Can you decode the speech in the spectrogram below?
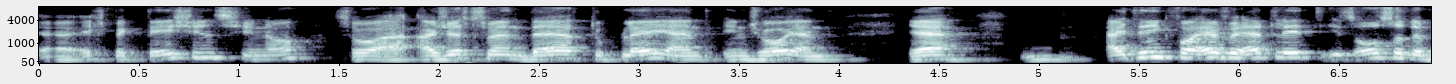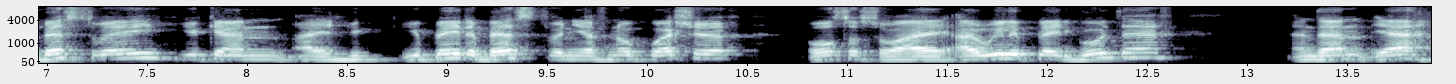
expectations, you know. So I, I just went there to play and enjoy and yeah i think for every athlete it's also the best way you can I, you, you play the best when you have no pressure also so i i really played good there and then yeah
